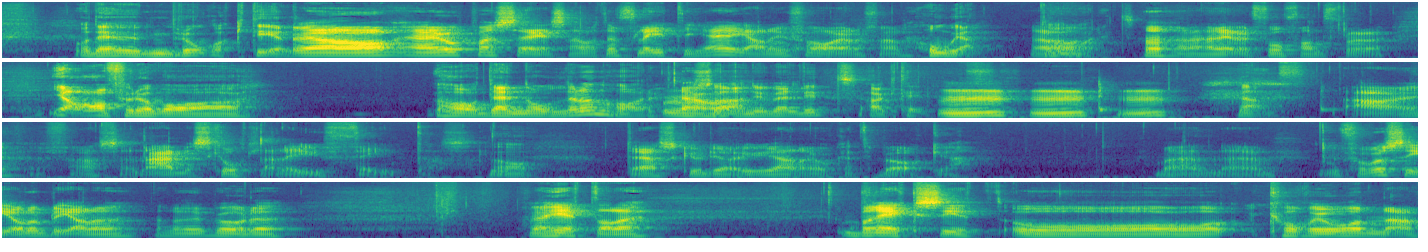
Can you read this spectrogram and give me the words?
Och det är ju en bråkdel. Ja, jo, precis. Han har varit en flitig jägare din far i alla fall. Oh ja, det har Ja. varit. Han är väl fortfarande det. Ja, för att vara, ha den åldern han har Ja. så är han ju väldigt aktiv. Mm, mm, mm. Ja. För fasen. Nej, men Skottland är ju fint alltså. Ja. Där skulle jag ju gärna åka tillbaka. Men eh, vi får väl se hur det blir nu. När det är både... Vad heter det? Brexit och Corona.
